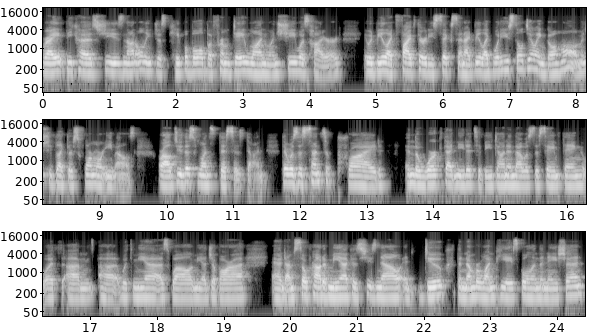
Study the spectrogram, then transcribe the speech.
right? Because she's not only just capable but from day one when she was hired it would be like 536 and I'd be like, what are you still doing? Go home. And she'd be like, there's four more emails or I'll do this once this is done. There was a sense of pride in the work that needed to be done. And that was the same thing with um, uh, with Mia as well, Mia Jabara. And I'm so proud of Mia because she's now at Duke, the number one PA school in the nation.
